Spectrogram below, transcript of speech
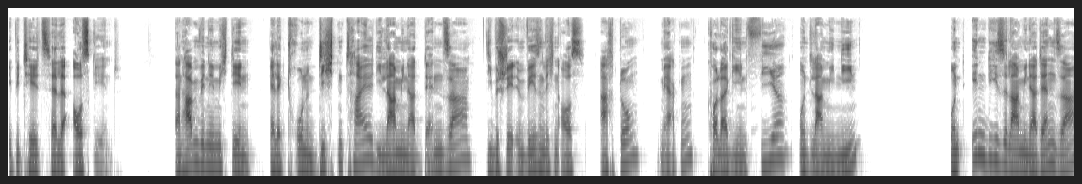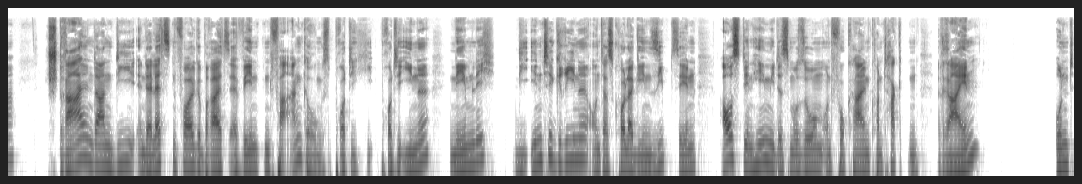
Epithelzelle ausgehend. Dann haben wir nämlich den elektronendichten Teil, die Lamina densa, die besteht im Wesentlichen aus, Achtung, merken, Kollagen 4 und Laminin. Und in diese Lamina densa strahlen dann die in der letzten Folge bereits erwähnten Verankerungsproteine, nämlich die Integrine und das Kollagen 17, aus den Hemidesmosomen und fokalen Kontakten rein und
